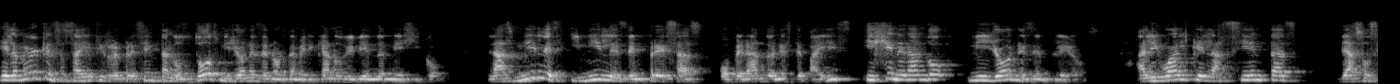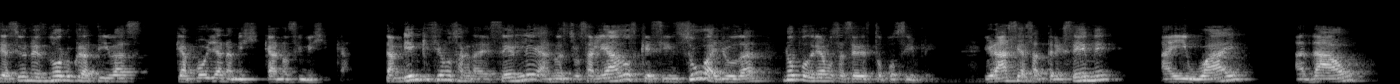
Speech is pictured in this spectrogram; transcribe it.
El American Society representa a los dos millones de norteamericanos viviendo en México las miles y miles de empresas operando en este país y generando millones de empleos, al igual que las cientos de asociaciones no lucrativas que apoyan a mexicanos y mexicanas. También quisiéramos agradecerle a nuestros aliados que sin su ayuda no podríamos hacer esto posible. Gracias a 3M, a EY, a Dow,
